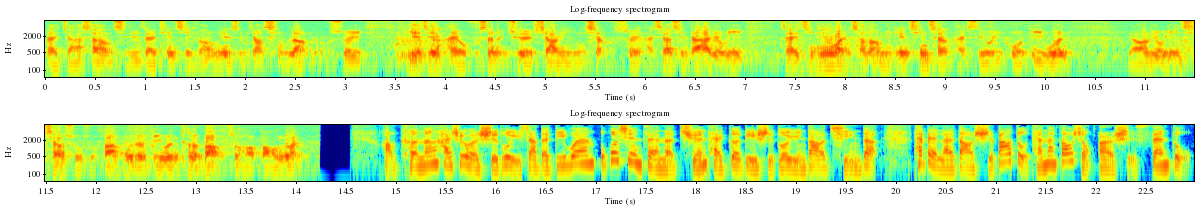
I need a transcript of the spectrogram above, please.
再加上，其实在天气方面是比较晴朗的，所以夜间还有辐射冷却的效应影响，所以还是要请大家留意，在今天晚上到明天清晨，还是有一波低温。”也要留意气象署所发布的低温特报，做好保暖。好，可能还是有十度以下的低温，不过现在呢，全台各地是多云到晴的。台北来到十八度，台南、高雄二十三度。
